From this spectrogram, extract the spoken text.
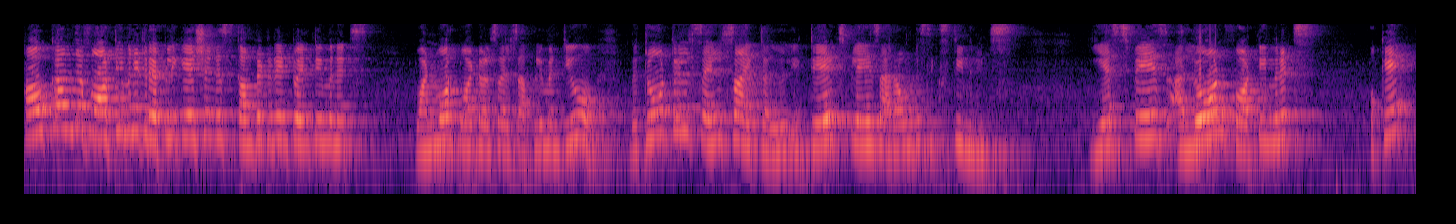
how come the 40 minute replication is completed in 20 minutes? One more point also I will supplement you. The total cell cycle, it takes place around 60 minutes. S phase alone 40 minutes. Okay.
